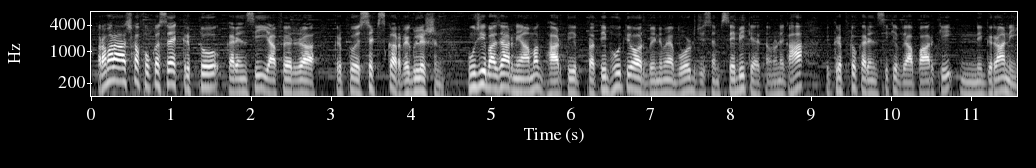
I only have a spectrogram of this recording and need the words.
और हमारा आज का फोकस है क्रिप्टो करेंसी या फिर क्रिप्टो एसेट्स का रेगुलेशन पूंजी बाज़ार नियामक भारतीय प्रतिभूति और विनिमय बोर्ड जिसे हम सेबी कहते हैं, उन्होंने कहा कि क्रिप्टो करेंसी के व्यापार की निगरानी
